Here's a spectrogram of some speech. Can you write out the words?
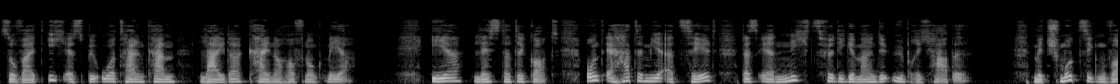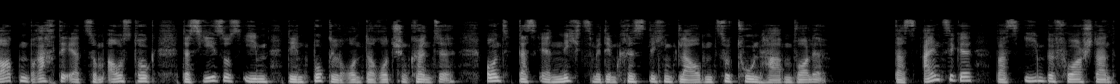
soweit ich es beurteilen kann, leider keine Hoffnung mehr. Er lästerte Gott, und er hatte mir erzählt, dass er nichts für die Gemeinde übrig habe. Mit schmutzigen Worten brachte er zum Ausdruck, dass Jesus ihm den Buckel runterrutschen könnte und dass er nichts mit dem christlichen Glauben zu tun haben wolle. Das Einzige, was ihm bevorstand,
